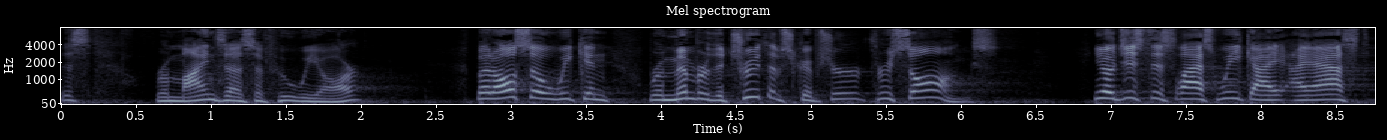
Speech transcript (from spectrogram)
This reminds us of who we are. But also, we can remember the truth of Scripture through songs. You know, just this last week, I, I asked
